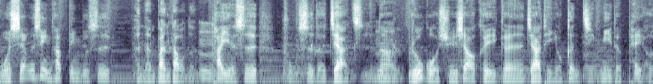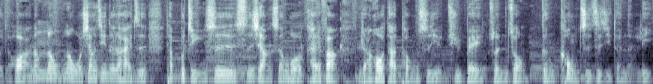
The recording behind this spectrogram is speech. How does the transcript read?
我相信它并不是很难办到的，嗯它也是普世的价值。那如果学校可以跟家庭有更紧密的配合的话，那嗯那那我相信这个孩子他不仅是思想生活开放，然后他同时也具备尊重跟控制自己的能力。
